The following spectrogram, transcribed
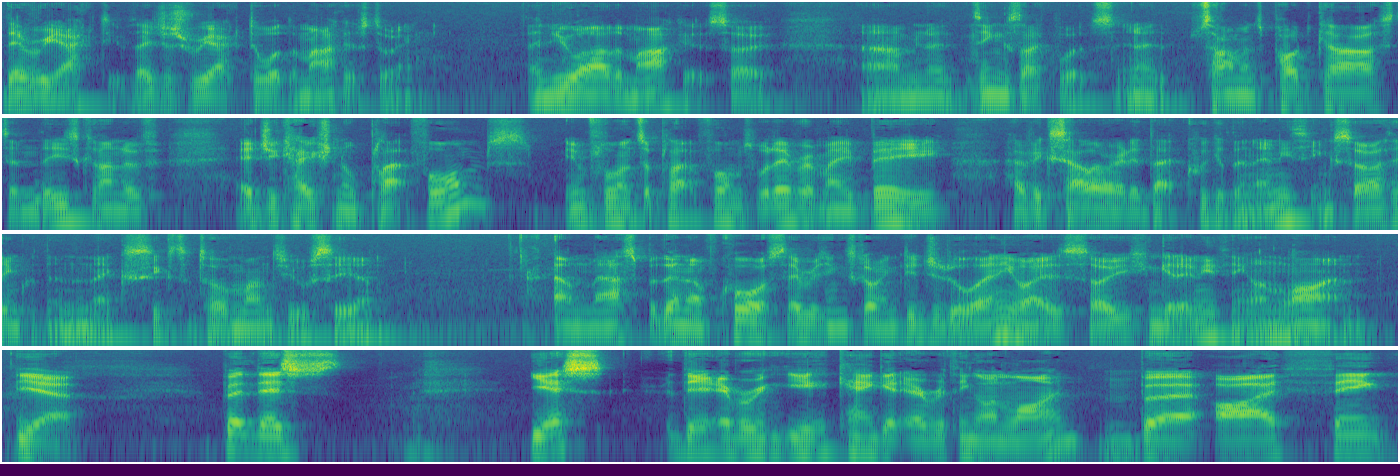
they're reactive. They just react to what the market's doing. And you are the market. So um, you know, things like what's you know, Simon's podcast and these kind of educational platforms, influencer platforms, whatever it may be, have accelerated that quicker than anything. So I think within the next six to twelve months you'll see it en masse. But then of course everything's going digital anyways, so you can get anything online. Yeah, but there's yes, there every you can get everything online, but I think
